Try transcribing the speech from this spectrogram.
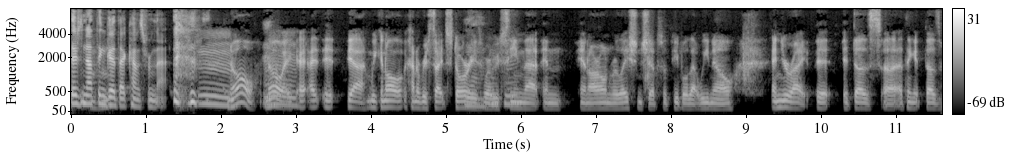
there's nothing Mhm. good that comes from that. Mm. No, no, Mm. I, I, it, yeah, we can all kind of recite stories Yeah. where we've Mhm. seen that in in our own relationships with people that we know, and you're right. It it does. Uh, I think it does.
